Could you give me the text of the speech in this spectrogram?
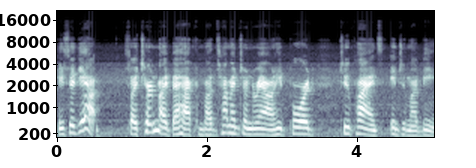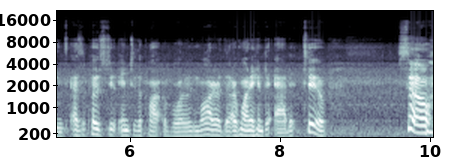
He said, yeah. So I turned my back, and by the time I turned around, he poured two pints into my beans, as opposed to into the pot of boiling water that I wanted him to add it to. So,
